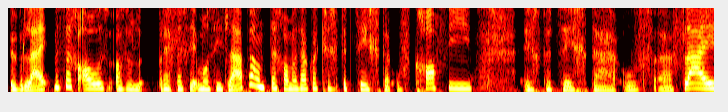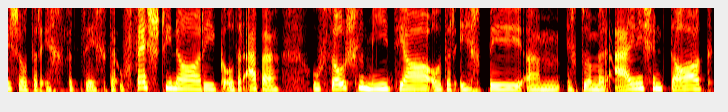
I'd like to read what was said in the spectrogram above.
überlegt man sich alles, also reflektiert man sein Leben und dann kann man sagen, okay, ich verzichte auf Kaffee, ich verzichte auf äh, Fleisch oder ich verzichte auf feste Nahrung oder eben auf Social Media oder ich bin, ähm, ich tue mir einisch im Tag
